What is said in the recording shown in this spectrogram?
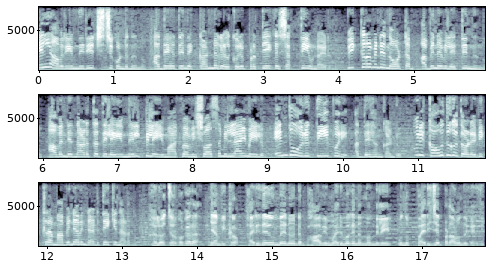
എല്ലാവരെയും നിരീക്ഷിച്ചു കൊണ്ടു നിന്നു. അദ്ദേഹത്തിന്റെ കണ്ണുകൾക്ക് ഒരു പ്രത്യേക ശക്തിയുണ്ടായിരുന്നു. വിക്രമിന്റെ നോട്ടം അഭിനവിൽ എത്തി നിന്നു. അവന്റെ നടത്തത്തിലെയും നിൽപ്പിലെയും ആത്മവിശ്വാസമില്ലായ്മയിലും എന്തോ ഒരു തീപ്പൊരി അദ്ദേഹം കണ്ടു. ഒരു കൗതുകത്തോടെ വിക്രം അഭിനവിന്റെ അടുത്തേക്ക് നടന്നു. ഹലോ ചെറുപ്പക്കാര. ഞാൻ വിക്രം. ഹരിദേവ് മേനോന്റെ ഭാവി മരുമകൻ എന്ന നിലയിൽ ഒന്ന് പരിചയപ്പെടാമെന്ന് കരുതി.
